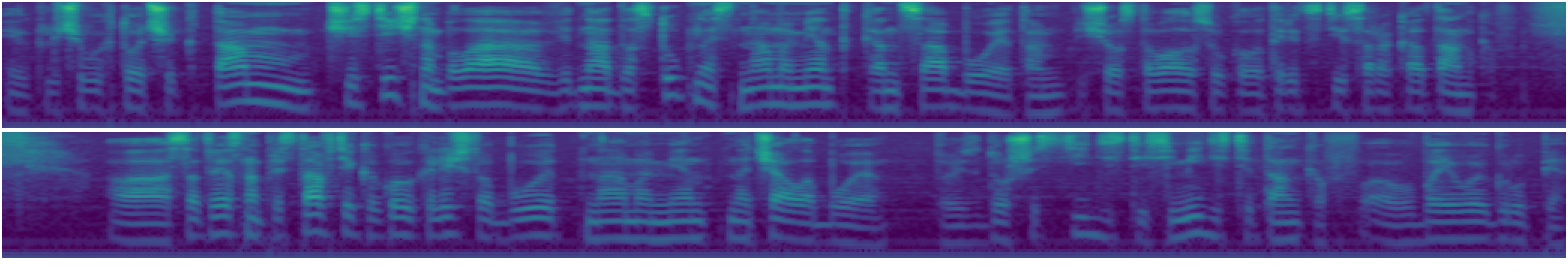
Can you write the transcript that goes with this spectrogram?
и ключевых точек, там частично была видна доступность на момент конца боя. Там еще оставалось около 30-40 танков. Э, соответственно, представьте, какое количество будет на момент начала боя. То есть до 60-70 танков э, в боевой группе.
